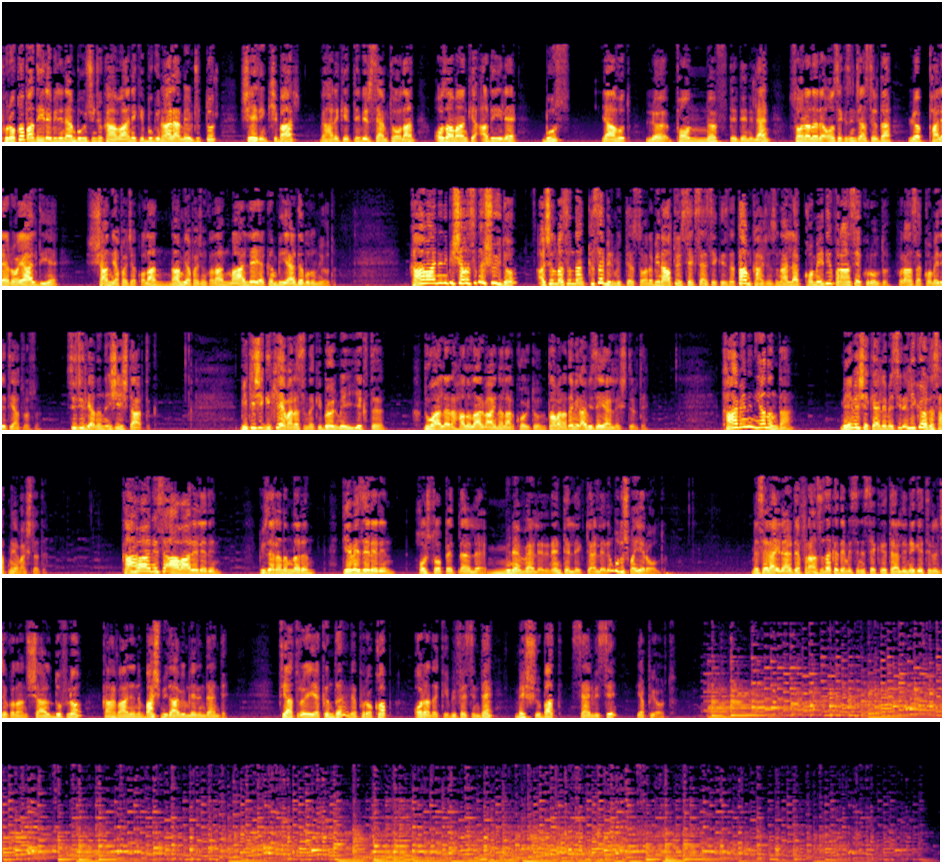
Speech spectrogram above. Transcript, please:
Prokop adıyla bilinen bu üçüncü kahvehane ki bugün hala mevcuttur, şehrin kibar ve hareketli bir semti olan o zamanki adı ile Bus yahut Le Pont Neuf de denilen, sonraları 18. asırda Le Palais Royal diye şan yapacak olan, nam yapacak olan mahalleye yakın bir yerde bulunuyordu. Kahvehanenin bir şansı da şuydu, açılmasından kısa bir müddet sonra 1688'de tam karşısına La Comédie Française kuruldu. Fransa Komedi Tiyatrosu. Sicilya'nın işi işte artık. Bitişik iki ev arasındaki bölmeyi yıktı, duvarlara halılar ve aynalar koydu, tavana da bir avize yerleştirdi. Kahvenin yanında meyve şekerlemesiyle likör de satmaya başladı. Kahvehanesi avarelerin, güzel hanımların, gevezelerin, hoş sohbetlerle münevverlerin, entelektüellerin buluşma yeri oldu. Mesela ileride Fransız Akademisi'nin sekreterliğine getirilecek olan Charles Duflo, kahvehanenin baş müdavimlerindendi. Tiyatroya yakındı ve Prokop oradaki büfesinde meşrubat servisi yapıyordu.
